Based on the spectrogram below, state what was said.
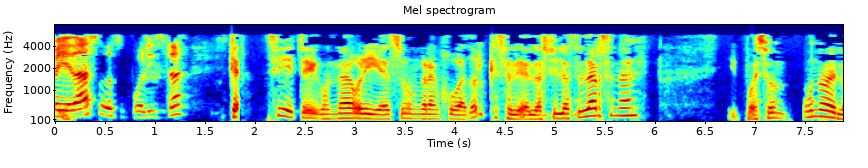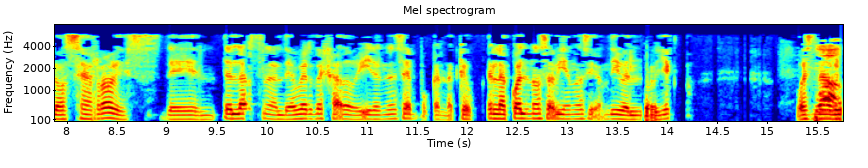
pedazo de futbolista. Sí, te digo, Nauri es un gran jugador que salió de las filas del Arsenal y pues un, uno de los errores del, del Arsenal de haber dejado ir en esa época en la que en la cual no sabían hacia dónde iba el proyecto pues wow.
